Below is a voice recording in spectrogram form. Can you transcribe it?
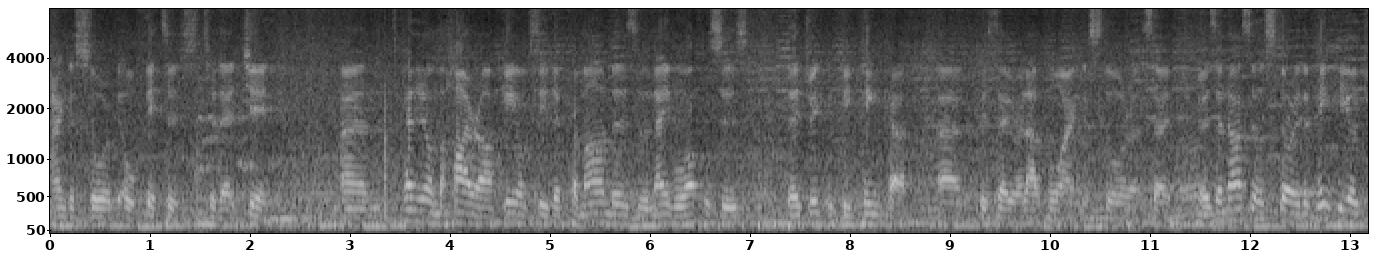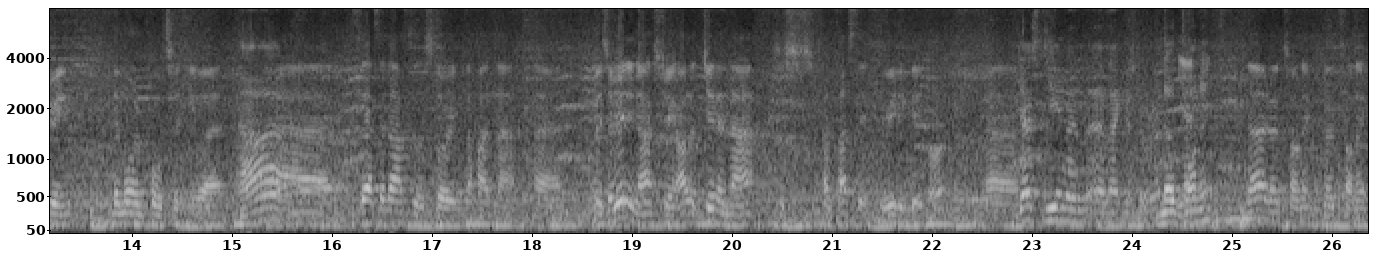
Angostura or bitters to their gin. And depending on the hierarchy, obviously the commanders or the naval officers, their drink would be pinker because they were allowed more Angostura. So it was a nice little story. The pinker your drink, the more important you were. Ah. Um, so that's a nice little story behind that. Um, but it's a really nice drink. I love gin and that. Just fantastic. Really good. Um, Just gin and, and Angostura? No yeah. tonic? No, no tonic. No tonic.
